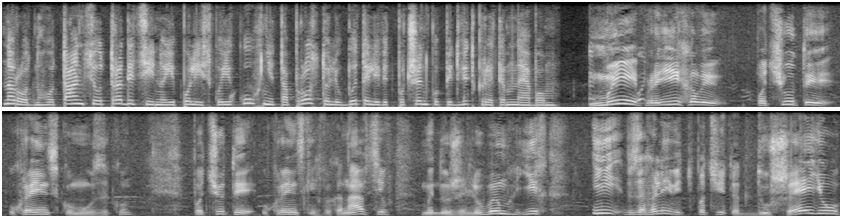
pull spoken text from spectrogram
народного танцю, традиційної поліської кухні та просто любителі відпочинку під відкритим небом. Ми приїхали почути українську музику, почути українських виконавців. Ми дуже любимо їх. І взагалі відпочити душею,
